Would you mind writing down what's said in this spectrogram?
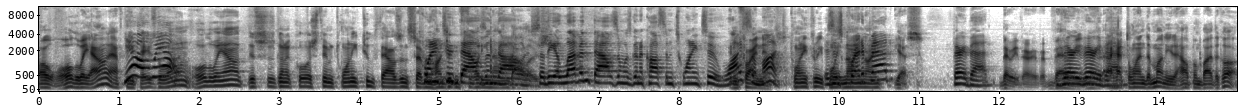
Oh, all the way out after Yeah, he all pays the the way out. loan, all the way out. This is going to cost him twenty two thousand seven Twenty-two hundred and forty thousand nine dollars. $22,000. So the eleven thousand was going to cost him twenty-two. Why so much? Is his credit bad? Yes, Very bad. very, very, very, Very, very bad. I had to lend the money to help him buy the car.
